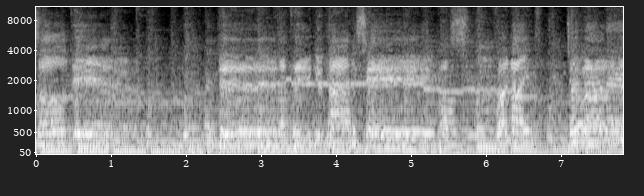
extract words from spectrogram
so dear. And did I think you can escape us from night till early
